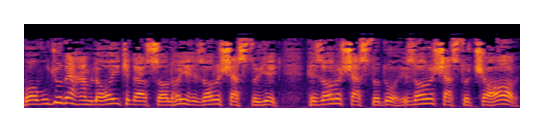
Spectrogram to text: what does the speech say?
با وجود حمله هایی که در سالهای 1061 1062 1064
